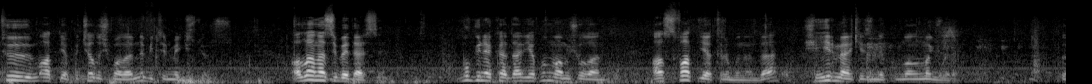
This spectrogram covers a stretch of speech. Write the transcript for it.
tüm altyapı çalışmalarını bitirmek istiyoruz. Allah nasip ederse bugüne kadar yapılmamış olan asfalt yatırımının da şehir merkezinde kullanılmak üzere ee,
